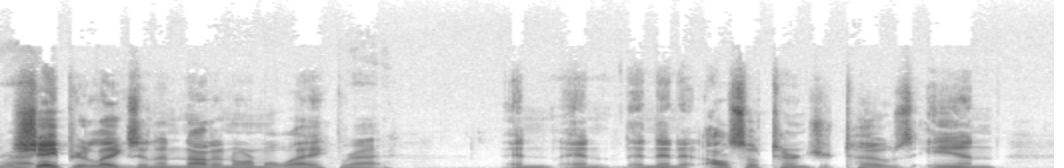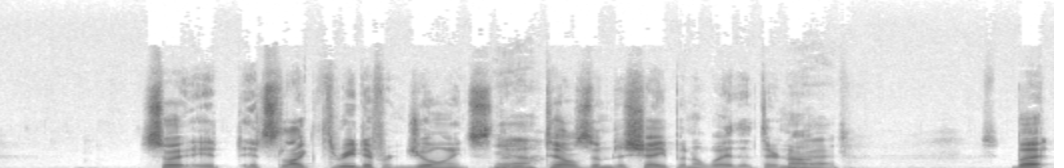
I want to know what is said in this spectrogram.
right. shape your legs in a not a normal way, Right. and and and then it also turns your toes in. So it it's like three different joints that Yeah. it tells them to shape in a way that they're not. Right. But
